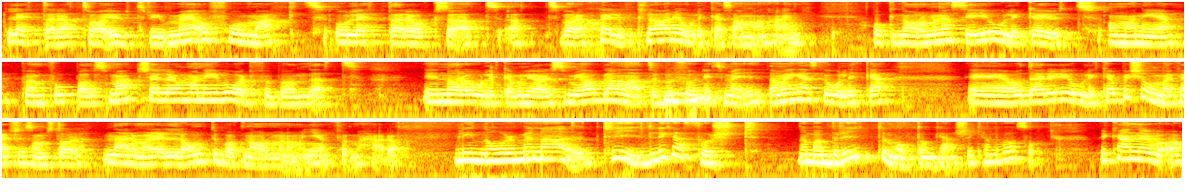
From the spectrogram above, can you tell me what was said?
lättare att ta utrymme och få makt och lättare också att, att vara självklar i olika sammanhang. Och normerna ser ju olika ut om man är på en fotbollsmatch eller om man är i Vårdförbundet i några olika miljöer som jag bland annat har mm. befunnit mig i. De är ganska olika. Eh, och där är det olika personer kanske som står närmare eller långt bort normen om man jämför med här då. Blir normerna tydliga först när man bryter mot dem kanske? Kan det vara så? Det kan det vara.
